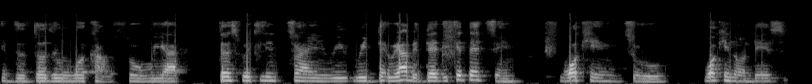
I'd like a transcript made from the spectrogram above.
it doesn't work out. So we are desperately trying. We we we have a dedicated team working to working on this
